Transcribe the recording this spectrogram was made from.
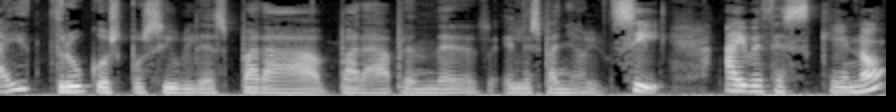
¿Hay trucos posibles para, para aprender el español? Sí, hay veces que no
